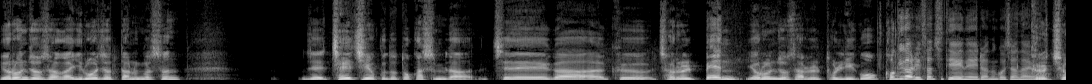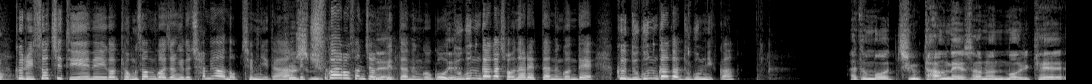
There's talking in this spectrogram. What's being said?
여론조사가 이루어졌다는 것은 이제 제 지역구도 똑같습니다. 제가 그 저를 뺀 여론조사를 돌리고 거기가 리서치 DNA라는 거잖아요. 그렇죠. 그 리서치 DNA가 경선 과정에도 참여한 업체입니다. 그렇습니다. 추가로 선정이 네. 됐다는 거고 네. 누군가가 전화를 했다는 건데 그 누군가가 누굽니까? 하여튼 뭐 지금 당 내에서는 뭐 이렇게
